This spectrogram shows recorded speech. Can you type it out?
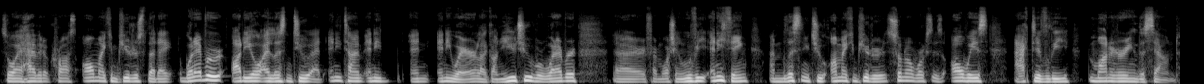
So I have it across all my computers so that I, whatever audio I listen to at any time, any and anywhere, like on YouTube or whatever, uh, if I'm watching a movie, anything I'm listening to on my computer, SonarWorks is always actively monitoring the sound.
